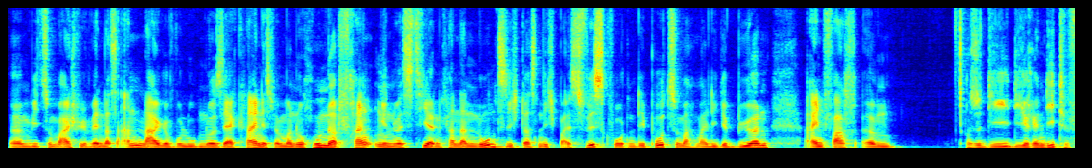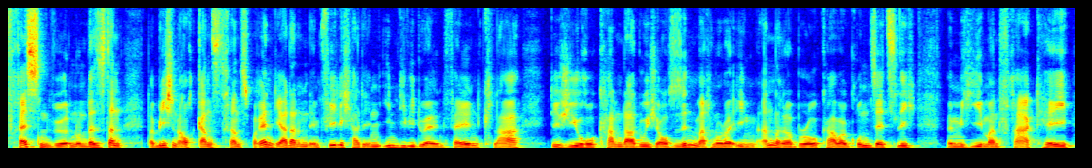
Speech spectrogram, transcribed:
ähm, wie zum Beispiel, wenn das Anlagevolumen nur sehr klein ist. Wenn man nur 100 Franken investieren kann, dann lohnt sich das nicht bei Swissquote ein Depot zu machen, weil die Gebühren einfach ähm, also die, die Rendite fressen würden. Und das ist dann, da bin ich dann auch ganz transparent. Ja, dann empfehle ich halt in individuellen Fällen, klar, der Giro kann da durchaus Sinn machen oder irgendein anderer Broker, aber grundsätzlich, wenn mich jemand fragt, hey,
